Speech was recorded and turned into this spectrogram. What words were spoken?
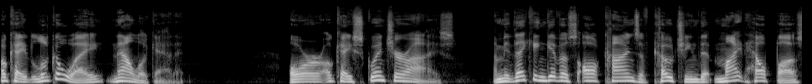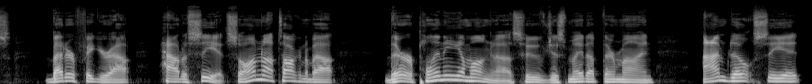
Okay, look away, now look at it. Or, okay, squint your eyes. I mean, they can give us all kinds of coaching that might help us better figure out how to see it. So I'm not talking about there are plenty among us who've just made up their mind. I don't see it,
